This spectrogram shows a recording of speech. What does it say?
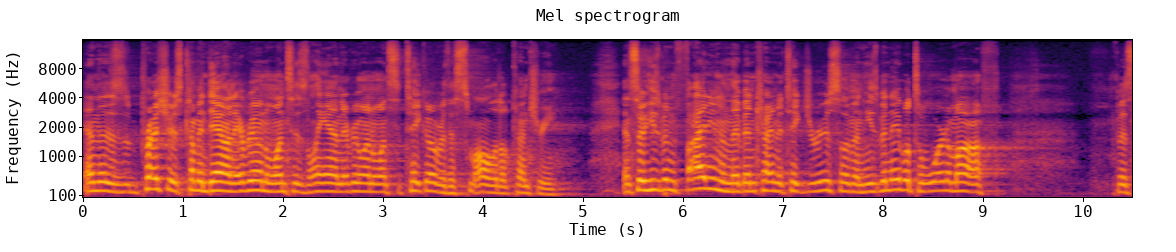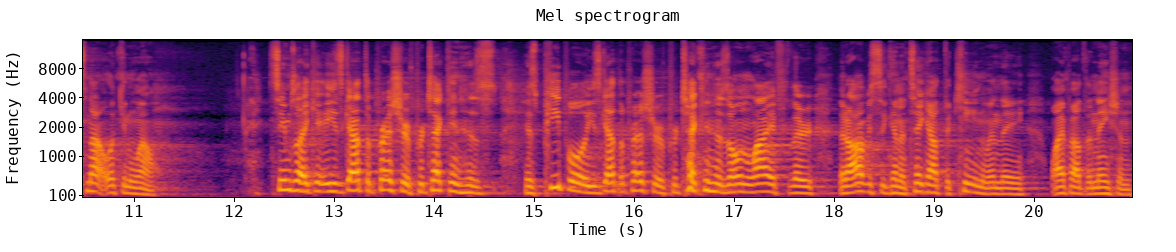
And the pressure is coming down. Everyone wants his land, everyone wants to take over this small little country. And so he's been fighting, and they've been trying to take Jerusalem, and he's been able to ward them off. But it's not looking well. It seems like he's got the pressure of protecting his, his people, he's got the pressure of protecting his own life. They're, they're obviously going to take out the king when they wipe out the nation.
